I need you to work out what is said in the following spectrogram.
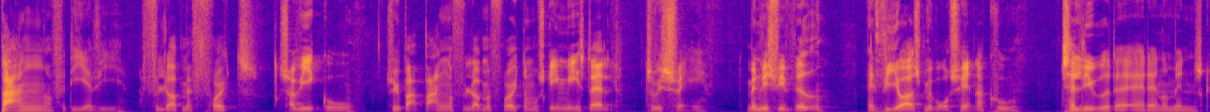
bange, og fordi at vi er fyldt op med frygt, så er vi ikke gode. Så er vi bare bange og fyldt op med frygt, og måske mest af alt, så er vi svage. Men hvis vi ved, at vi også med vores hænder kunne tage livet af et andet menneske,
